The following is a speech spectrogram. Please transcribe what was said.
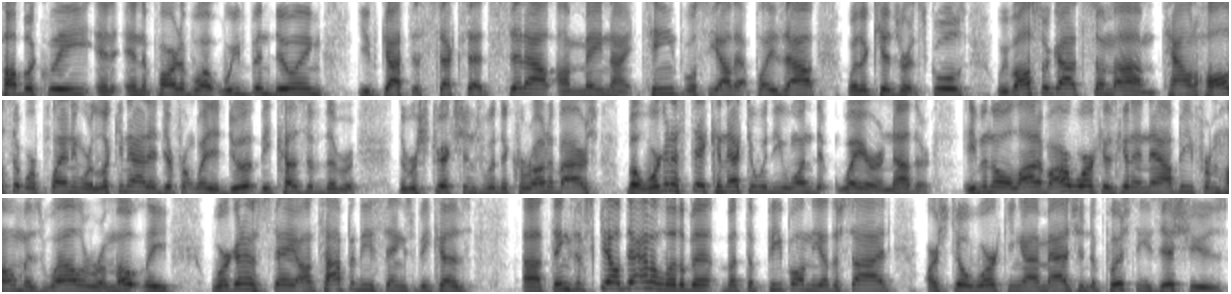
publicly and, and a part of what we've been doing. You've got the sex ed sit out on May 19th. We'll see how that plays out, whether kids are at schools. We've also got some um, town halls that we're planning. We're looking at a different way to do it because of the, the restrictions with the coronavirus, but we're going to stay connected with you one way or another. Even though a lot of our work is going to now be from home as well or remotely, we're going to stay on top of these things because uh, things have scaled down a little bit, but the people on the other side are still working, I imagine, to push these issues.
